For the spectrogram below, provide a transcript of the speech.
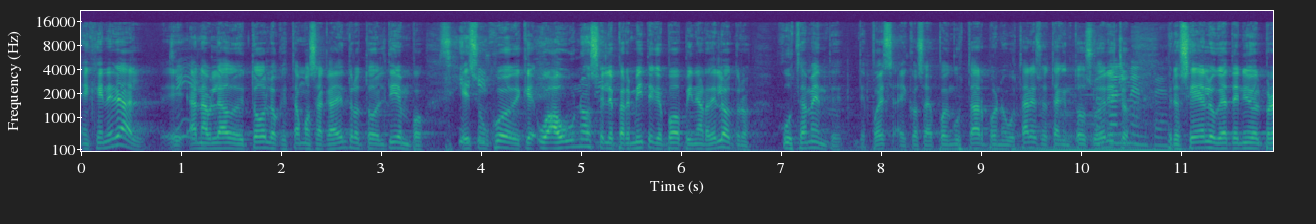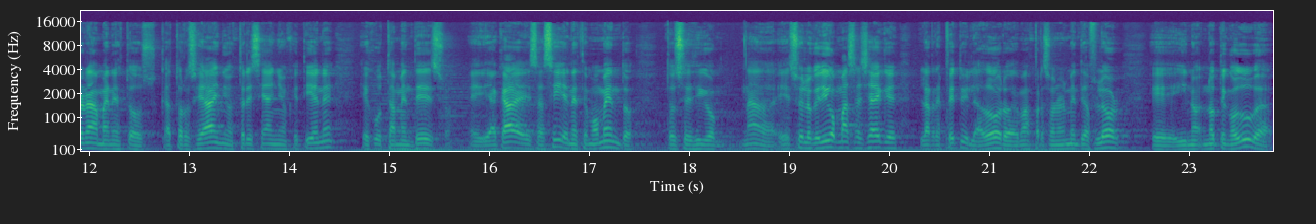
en general, eh, han hablado de todos los que estamos acá adentro todo el tiempo. Es un juego de que a uno se le permite que pueda opinar del otro, justamente. Después hay cosas que pueden gustar, pueden no gustar, eso está en todo su derecho. Totalmente. Pero si hay algo que ha tenido el programa en estos 14 años, 13 años que tiene, es justamente eso. Eh, y acá es así, en este momento. Entonces digo, nada, eso es lo que digo, más allá de que la respeto y la adoro, además personalmente a Flor, eh, y no, no tengo duda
